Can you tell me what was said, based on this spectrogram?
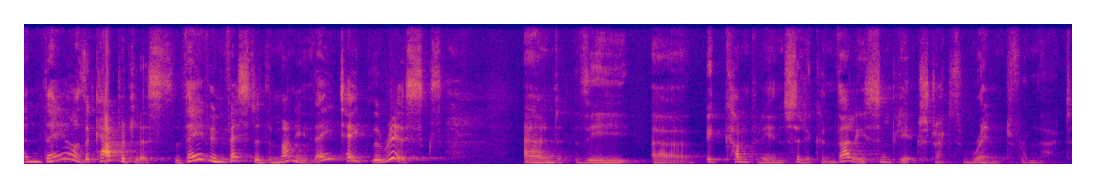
and they are the capitalists. They've invested the money. They take the risks. And the uh, big company in Silicon Valley simply extracts rent from that.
